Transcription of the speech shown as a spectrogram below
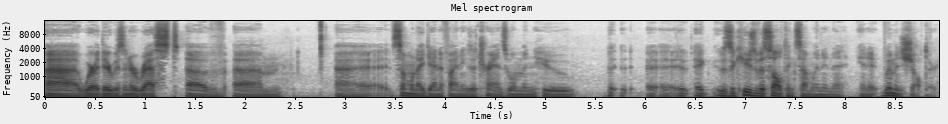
uh, where there was an arrest of um, uh, someone identifying as a trans woman who was accused of assaulting someone in a in a women's shelter.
